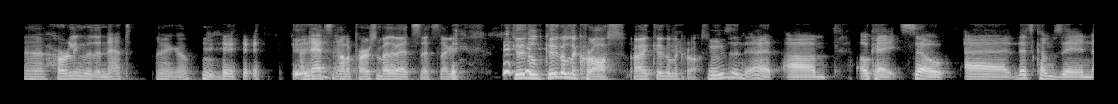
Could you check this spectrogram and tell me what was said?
uh, hurling with a net. There you go. a net's not a person, by the way. It's that's like Google Google lacrosse. All right, Google lacrosse. Who's a net? Um, okay, so uh, this comes in,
